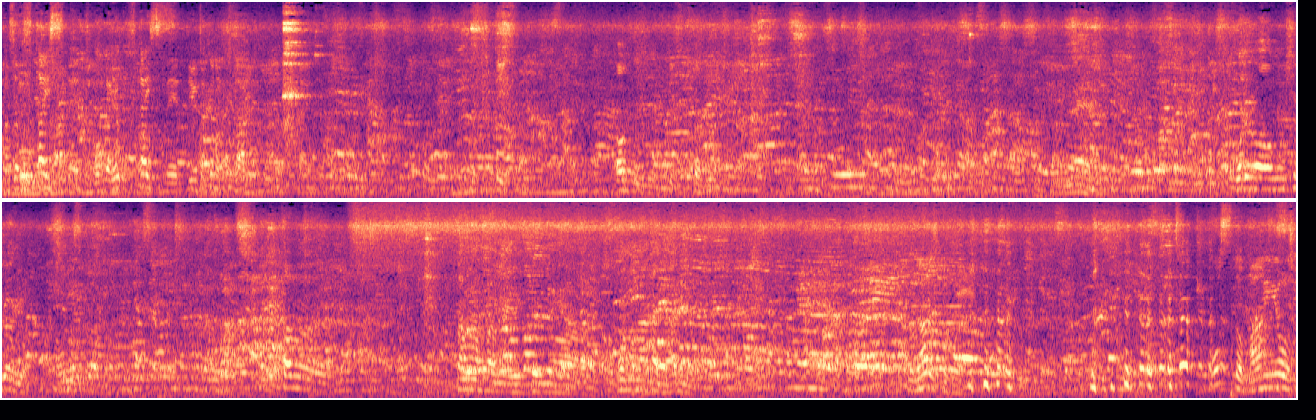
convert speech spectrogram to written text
まあ、それ深いっすね。僕はよく深いっすねっていうところが深い。深いいいっすかあどうぞねこれは面白いよ。多分田村さんが言ってるのはここの中にあるよ。何ですかこれ？ポスト万葉集。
